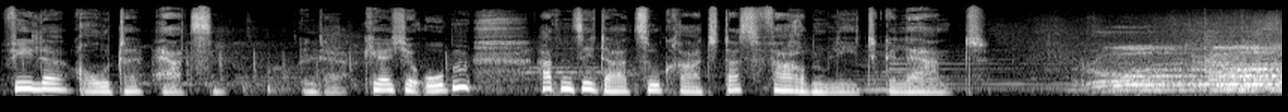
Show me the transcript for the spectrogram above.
Viele rote Herzen. In der Kirche oben hatten sie dazu gerade das Farbenlied gelernt. Rot, rot, rot,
